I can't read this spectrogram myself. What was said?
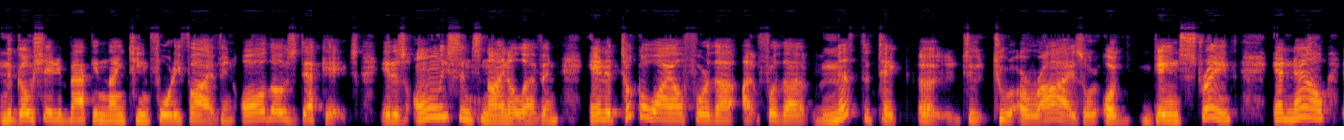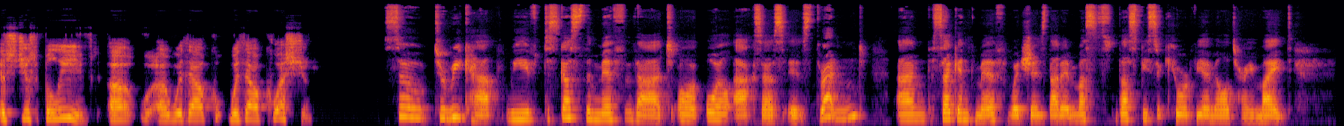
negotiated back in 1945. In all those decades, it is only since 9/11, and it took a while for the for the myth to take uh, to to arise or, or gain strength, and now it's just believed uh, uh, without without question. So to recap, we've discussed the myth that oil access is threatened, and the second myth, which is that it must thus be secured via military might.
